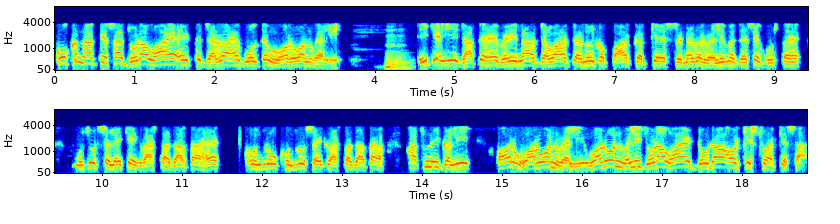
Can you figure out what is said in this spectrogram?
कोकरनाग के साथ जुड़ा हुआ है एक जगह है बोलते हैं वॉरवन वैली। ठीक है, ये जाते हैं वेरीनाथ जवाहर टनल को पार करके श्रीनगर वैली में, जैसे घुसते हैं वजूद से लेके एक रास्ता जाता है, खुंदरू खुंदरू से एक रास्ता जाता है, हथनी गली और वारवन वैली। वारवन वैली जोड़ा हुआ है डोडा और किश्तवाड़ के साथ।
